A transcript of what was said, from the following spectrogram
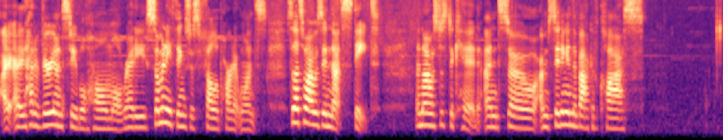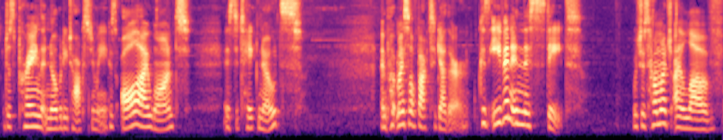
I, I had a very unstable home already. So many things just fell apart at once. So that's why i was in that state. And i was just a kid. And so i'm sitting in the back of class just praying that nobody talks to me because all i want is to take notes and put myself back together. Because even in this state which is how much I love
